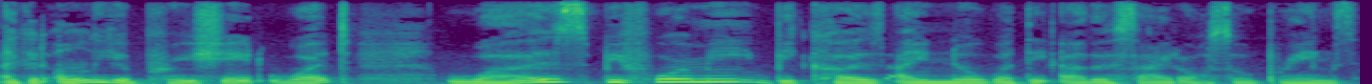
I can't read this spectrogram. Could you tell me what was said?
I could only appreciate what was before me because I know what the other side also brings.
